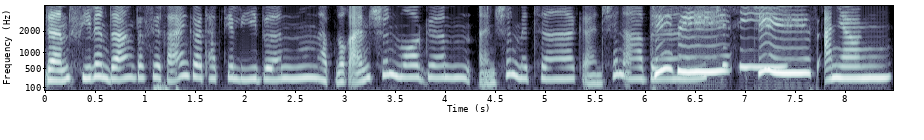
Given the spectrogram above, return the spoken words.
Dann vielen Dank, dass ihr reingehört habt, ihr Lieben. Habt noch einen schönen Morgen, einen schönen Mittag, einen schönen Abend. Tschüssi! Tschüss! Annyeong!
